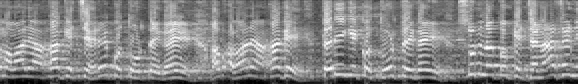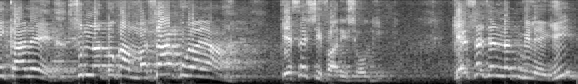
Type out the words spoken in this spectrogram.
ہم ہمارے آقا کے چہرے کو توڑتے گئے، ہم ہمارے آقا کے طریقے کو توڑتے گئے، سنتوں کے جنازے نکالے، سنتوں کا مذاق اڑایا۔ کیسے سفارش ہوگی؟ کیسے جنت ملے گی؟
